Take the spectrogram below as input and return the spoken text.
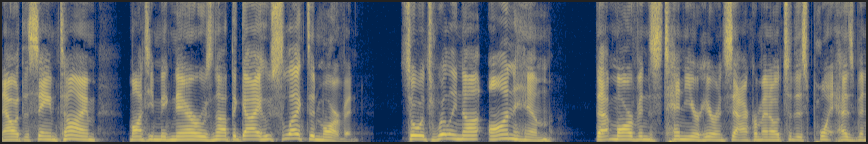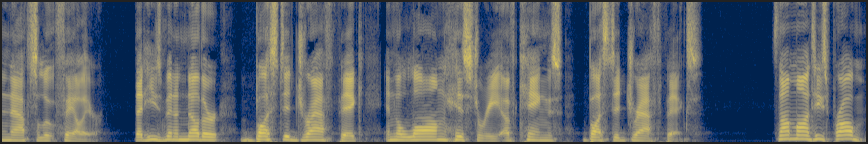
Now, at the same time, Monte McNair was not the guy who selected Marvin. So it's really not on him that Marvin's tenure here in Sacramento to this point has been an absolute failure. That he's been another busted draft pick in the long history of Kings busted draft picks. It's not Monte's problem.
